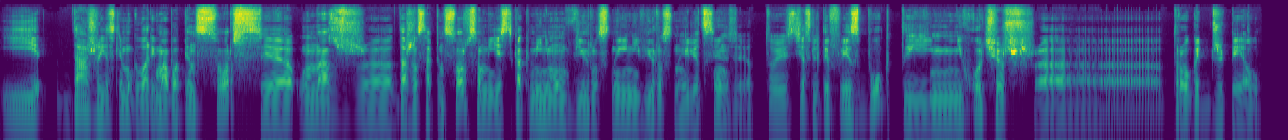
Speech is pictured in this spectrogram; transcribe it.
и даже если мы говорим об open source, у нас же даже с open source есть как минимум вирусные и невирусные лицензии. То есть, если ты Facebook, ты не хочешь э, трогать GPL.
